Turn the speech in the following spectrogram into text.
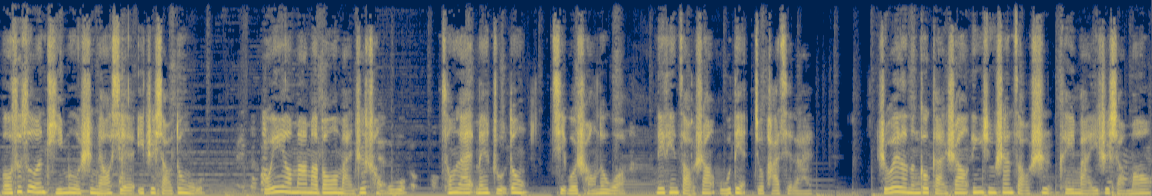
某次作文题目是描写一只小动物，我硬要妈妈帮我买只宠物，从来没主动。起过床的我，那天早上五点就爬起来，只为了能够赶上英雄山早市，可以买一只小猫。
